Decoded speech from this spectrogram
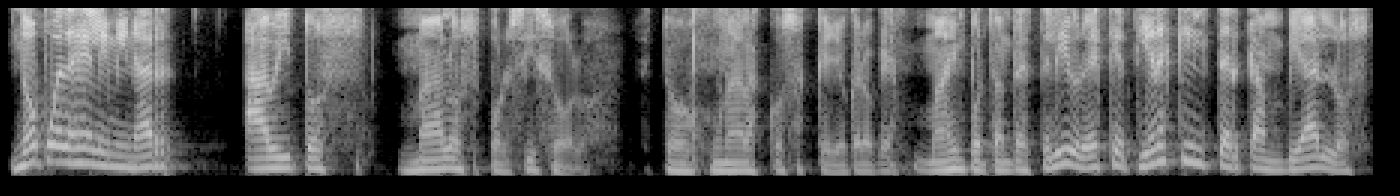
No puedes eliminar hábitos malos por sí solo. Esto es una de las cosas que yo creo que es más importante de este libro, es que tienes que intercambiarlos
